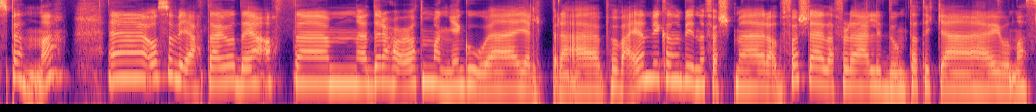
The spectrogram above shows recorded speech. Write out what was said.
spennende. Eh, og så vet jeg jo det at eh, dere har jo hatt mange gode hjelpere på veien. Vi kan jo begynne først med Radfors. Det er derfor det er litt dumt at ikke Jonas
